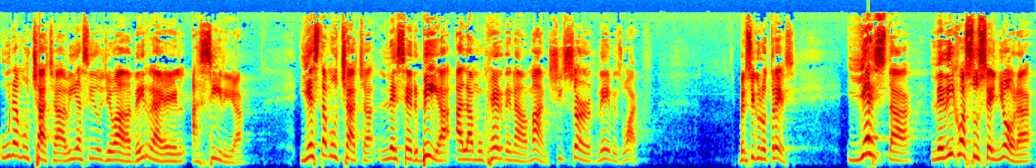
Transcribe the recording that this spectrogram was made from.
Una muchacha había sido llevada de Israel a Siria y esta muchacha le servía a la mujer de Naamán. She served Naaman's wife. Versículo 3. Y esta le dijo a su señora,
